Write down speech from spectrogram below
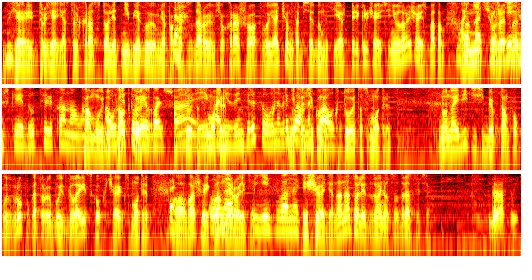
Ну, я друзья, я столько раз в туалет не бегаю, у меня пока со здоровьем все хорошо. Вы о чем там все думаете? Я же переключаюсь и не возвращаюсь потом. Ну, а как, сюжетную- Денежки идут телеканалам. Кому идут? Как? Кто Аудитория это? А большая, кто это и смотрит? они заинтересованы в Нет, рекламных секунду, паузах. кто это смотрит? Но найдите себе там фокус-группу, которая будет говорить, сколько человек смотрит Так, а, ваши У рекламные нас ролики. есть звоночек. Еще один. Анатолий дозвонился. Здравствуйте. Здравствуйте.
